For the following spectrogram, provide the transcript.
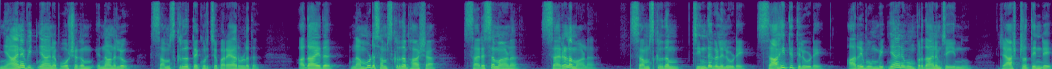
ജ്ഞാനവിജ്ഞാന പോഷകം എന്നാണല്ലോ സംസ്കൃതത്തെക്കുറിച്ച് പറയാറുള്ളത്. അതായത് നമ്മുടെ സംസ്കൃത ഭാഷ സരസമാണ് സരളമാണ്. സംസ്കൃതം ചിന്തകളിലൂടെ സാഹിത്യത്തിലൂടെ അറിവും വിജ്ഞാനവും പ്രദാനം ചെയ്യുന്നു. രാഷ്ട്രത്തിന്റെ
